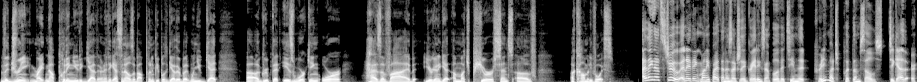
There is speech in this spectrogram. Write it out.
the dream, right? Not putting you together. And I think SNL is about putting people together. But when you get uh, a group that is working or has a vibe, you're going to get a much purer sense of a comedy voice. I think that's true. And I think Monty Python is actually a great example of a team that pretty much put themselves together.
